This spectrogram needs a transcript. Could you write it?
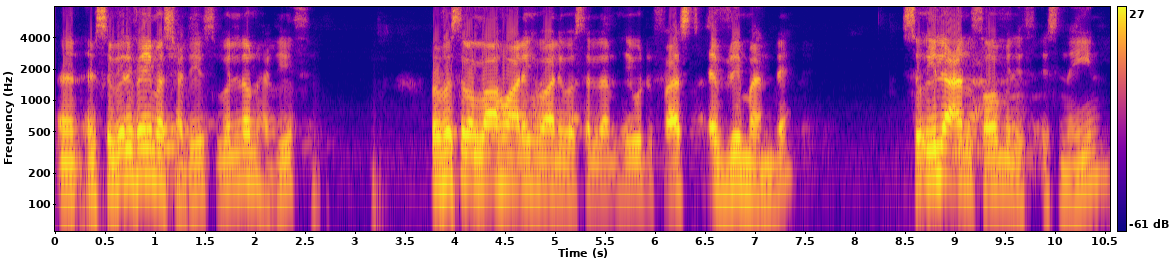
And it's a very famous hadith, well-known hadith. Prophet sallallahu he would fast every Monday. Su'ila an sawmin isnain.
